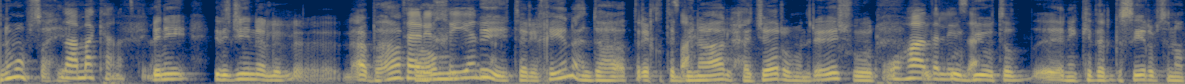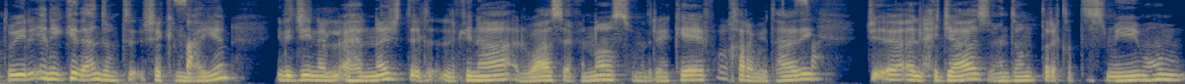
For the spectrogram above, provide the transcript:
إنه مو بصحيح لا ما كانت كذا يعني إذا جينا لل- لابها فهم- تاريخياً؟ اي تاريخيا عندها طريقة صح. البناء الحجر ومدري إيش وهذا اللي والبيوت يعني كذا القصيرة بسنة طويلة يعني كذا عندهم شكل صح. معين إذا جينا لأهل نجد الفناء الواسع في النص ومدري كيف الخرابيط هذه صح. الحجاز عندهم طريقة تصميمهم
